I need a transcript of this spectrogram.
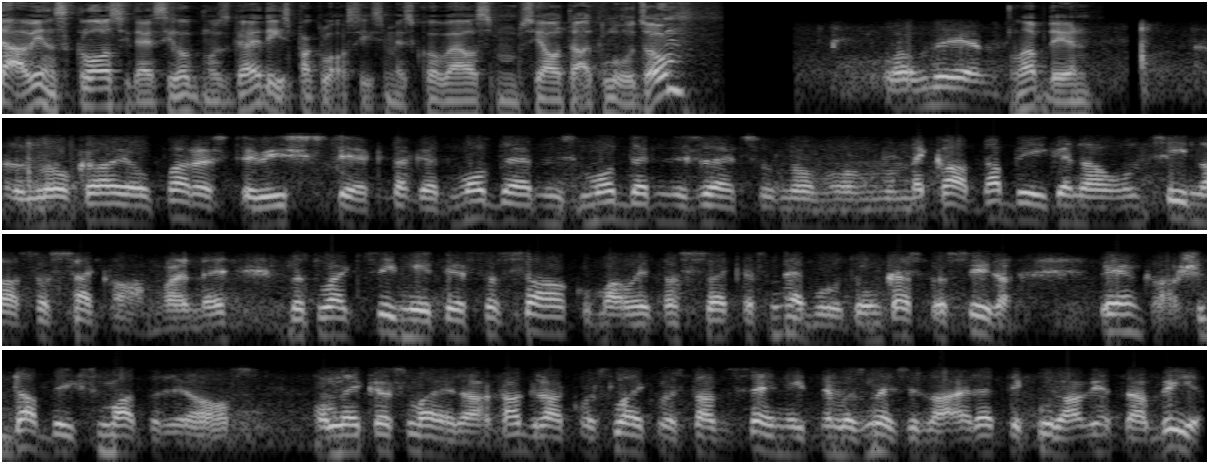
tā viens klausītājs ilgi mūs gaidīs, paklausīsimies, ko vēlas mums jautāt. Lūdzu! Labdien! Labdien. Nu, kā jau parasti viss tiek tagad moderniz, modernizēts un, un, un nekā dabīga nav un cīnās ar sekām, vai ne? Bet vajag cīnīties ar sākumā, lai tas sekas nebūtu. Un kas tas ir? Vienkārši dabīgs materiāls un nekas vairāk. Agrākos laikos tāda sēnīte nemaz nezināja, reti kurā vietā bija.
